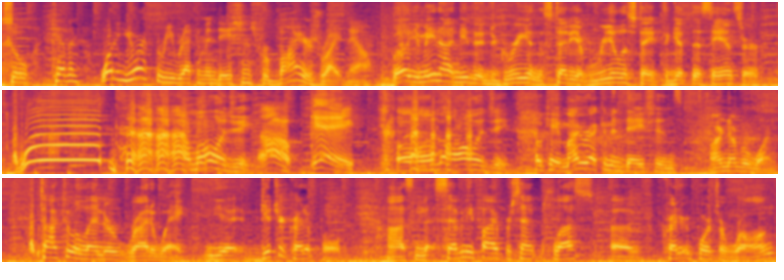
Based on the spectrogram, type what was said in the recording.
So, Kevin, what are your three recommendations for buyers right now? Well, you may not need a degree in the study of real estate to get this answer. What? Homology. okay. Homology. Okay, my recommendations are number one, talk to a lender right away. Yeah, get your credit pulled. Uh, 75% plus of credit reports are wrong,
